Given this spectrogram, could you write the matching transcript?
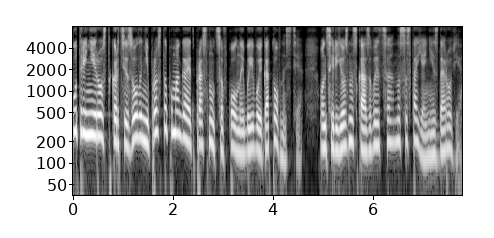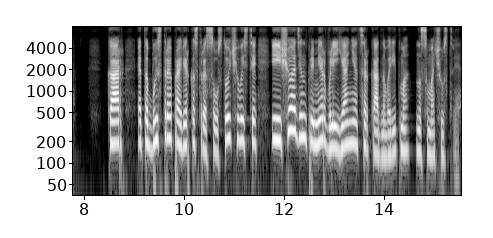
Утренний рост кортизола не просто помогает проснуться в полной боевой готовности, он серьезно сказывается на состоянии здоровья. КАР — это быстрая проверка стрессоустойчивости и еще один пример влияния циркадного ритма на самочувствие.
